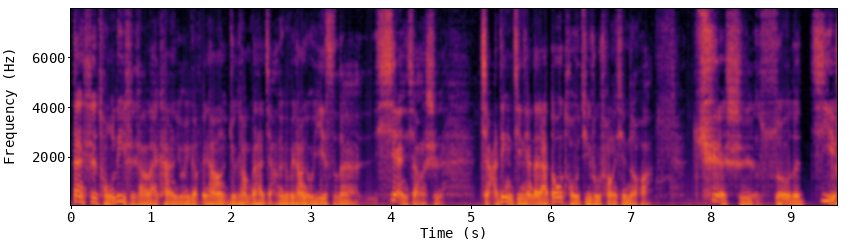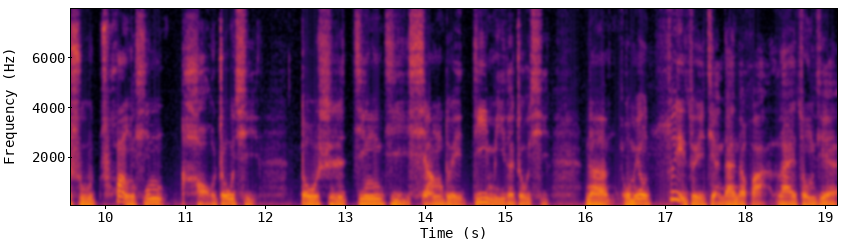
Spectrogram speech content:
但是从历史上来看，有一个非常，就像我们刚才讲的一个非常有意思的现象是，假定今天大家都投技术创新的话，确实所有的技术创新好周期都是经济相对低迷的周期。那我们用最最简单的话来总结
